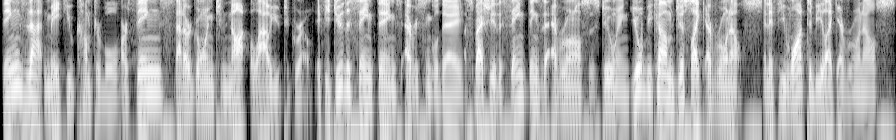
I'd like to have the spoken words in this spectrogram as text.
Things that make you comfortable are things that are going to not allow you to grow. If you do the same things every single day, especially the same things that everyone else is doing, you'll become just like everyone else. And if you want to be like everyone else,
